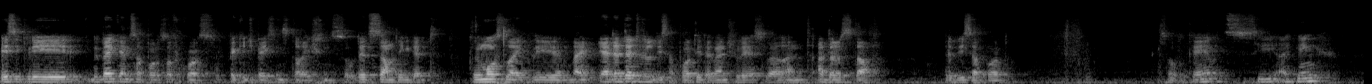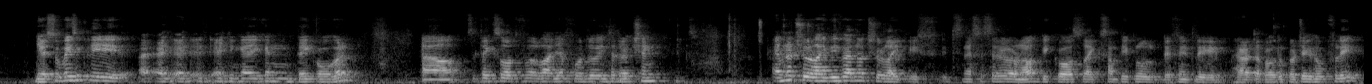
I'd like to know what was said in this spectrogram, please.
basically the backend supports, of course, package-based installations. So that's something that will most likely, like, yeah, that, that will be supported eventually as well, and other stuff that we support. So okay, let's see. I think, yeah. So basically, I I, I think I can take over. Uh, so thanks a lot for for the introduction. I'm not sure, like we were not sure, like if it's necessary or not, because like some people definitely heard about the project. Hopefully,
